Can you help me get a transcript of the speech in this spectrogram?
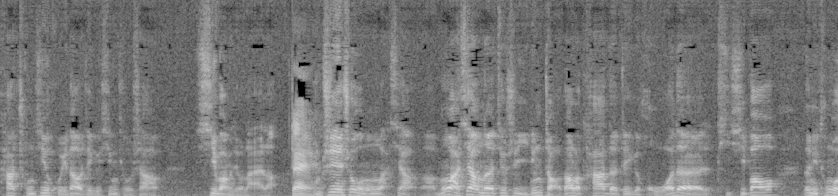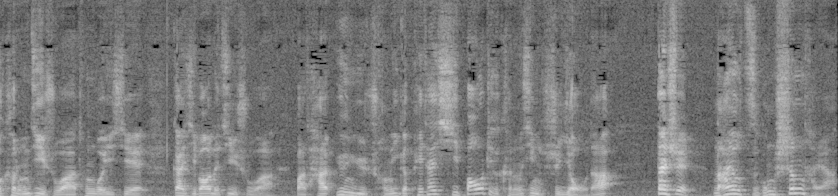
它重新回到这个星球上，希望就来了。对我们之前说过猛犸象啊，猛犸象呢，就是已经找到了它的这个活的体细胞。那你通过克隆技术啊，通过一些干细胞的技术啊，把它孕育成一个胚胎细胞，这个可能性是有的。但是哪有子宫生它呀？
